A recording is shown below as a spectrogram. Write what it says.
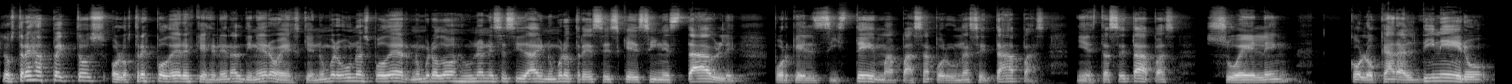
Los tres aspectos o los tres poderes que genera el dinero es que número uno es poder, número dos es una necesidad y número tres es que es inestable porque el sistema pasa por unas etapas y estas etapas suelen colocar al dinero,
